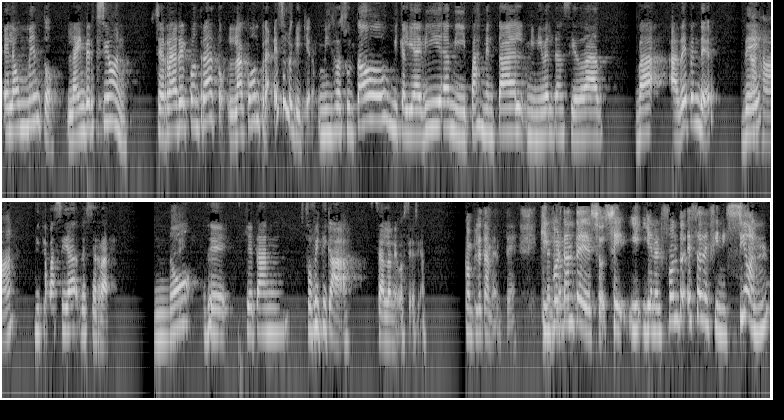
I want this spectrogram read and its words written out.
el aumento, la inversión, cerrar el contrato, la compra. Eso es lo que quiero. Mis resultados, mi calidad de vida, mi paz mental, mi nivel de ansiedad va a depender de mi capacidad de cerrar, no de qué tan sofisticada sea la negociación. Completamente. Qué importante eso, sí. Y, y en el fondo esa definición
